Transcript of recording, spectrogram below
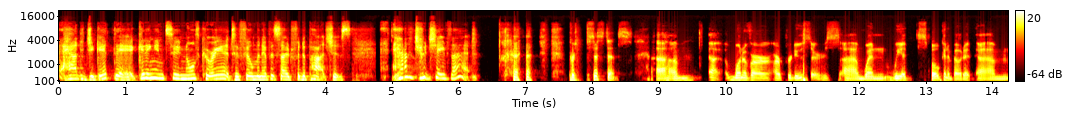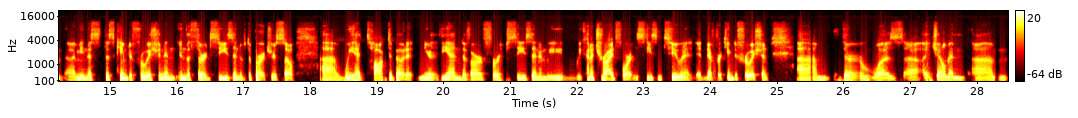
how did you get there, getting into North Korea to film an episode for Departures, how did you achieve that? persistence. Um, uh, one of our, our producers, um, when we had spoken about it, um, I mean, this this came to fruition in, in the third season of Departures. So uh, we had talked about it near the end of our first season, and we we kind of tried for it in season two, and it, it never came to fruition. Um, there was uh, a gentleman um,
